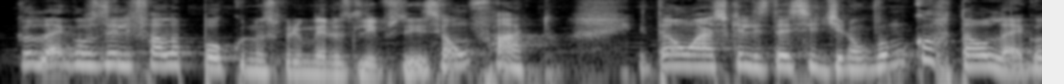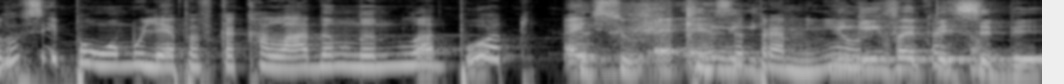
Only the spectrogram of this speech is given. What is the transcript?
porque o Legolas ele fala pouco nos primeiros livros, isso é um fato. Então eu acho que eles decidiram, vamos cortar o Legolas e pôr uma mulher pra ficar calada andando de um lado pro outro. É isso. É, Que essa ninguém- pra mim é Ninguém vai perceber.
